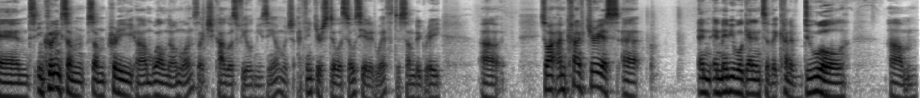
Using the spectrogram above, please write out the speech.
and including some some pretty um, well known ones like Chicago's Field Museum, which I think you're still associated with to some degree. Uh, so I, am kind of curious, uh, and and maybe we'll get into the kind of dual. Um,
